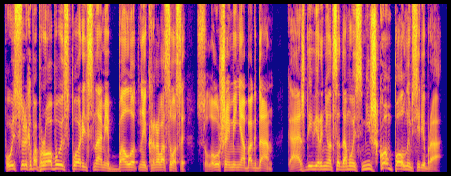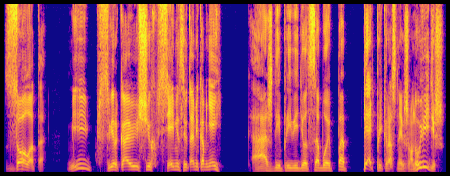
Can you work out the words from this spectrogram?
Пусть только попробуют спорить с нами, болотные кровососы! Слушай меня, Богдан! Каждый вернется домой с мешком полным серебра, золота и сверкающих всеми цветами камней. Каждый приведет с собой по пять прекрасных жен, увидишь.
